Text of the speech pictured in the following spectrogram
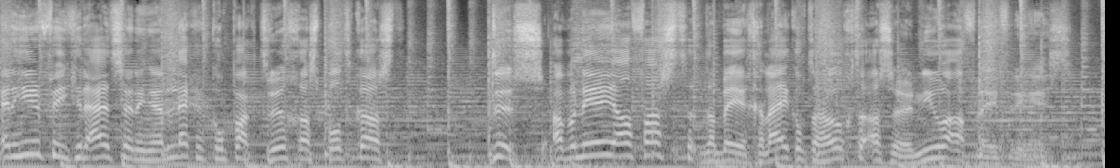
En hier vind je de uitzendingen lekker compact terug als podcast. Dus abonneer je alvast, dan ben je gelijk op de hoogte als er een nieuwe aflevering is.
